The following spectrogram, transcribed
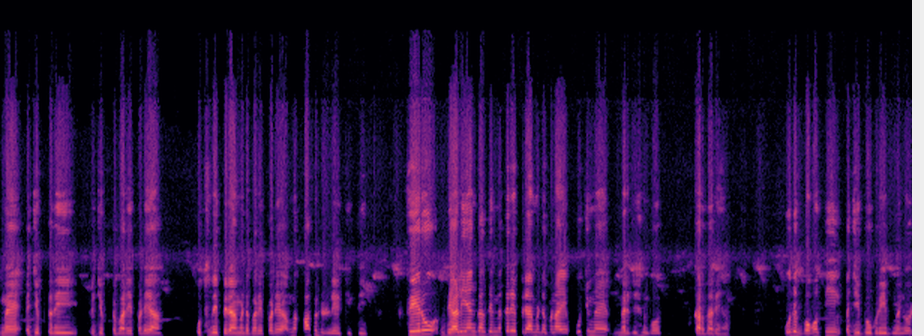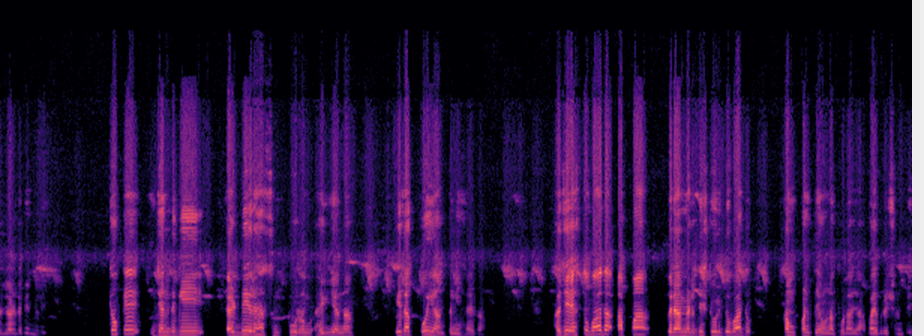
ਮੈਂ ਇਜਿਪਟ ਦੀ ਇਜਿਪਟ ਬਾਰੇ ਪੜ੍ਹਿਆ, ਉੱਥੋਂ ਦੇ ਪਿਰਾਮਿਡ ਬਾਰੇ ਪੜ੍ਹਿਆ, ਮੈਂ ਕਾਫੀ ਡਿਟੇਲ ਕੀਤੀ। ਫਿਰ ਉਹ 42 ਐਂਗਲ ਤੇ ਮੈਂ ਘਰੇ ਪਿਰਾਮਿਡ ਬਣਾਏ, ਉਹ 'ਚ ਮੈਂ ਮੈਡੀਟੇਸ਼ਨ ਬਹੁਤ ਕਰਦਾ ਰਿਹਾ। ਉਹਦੇ ਬਹੁਤ ਹੀ ਅਜੀਬੋ-ਗਰੀਬ ਮੈਨੂੰ ਰਿਜ਼ਲਟ ਵੀ ਮਿਲੇ। ਕਿਉਂਕਿ ਜ਼ਿੰਦਗੀ ਐਡੀ ਰਹੱਸਪੂਰਨ ਹੈਗੀ ਆ ਨਾ, ਇਹਦਾ ਕੋਈ ਅੰਤ ਨਹੀਂ ਹੈਗਾ। ਹਜੇ ਇਸ ਤੋਂ ਬਾਅਦ ਆਪਾਂ ਪਿਰਾਮਿਡ ਦੀ ਸਟੋਰੀ ਤੋਂ ਬਾਅਦ ਕੰਪਨ ਤੇ ਆਉਣਾ ਥੋੜਾ ਜਿਹਾ ਵਾਈਬ੍ਰੇਸ਼ਨ ਤੇ।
